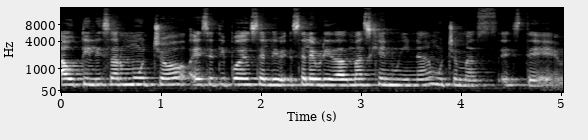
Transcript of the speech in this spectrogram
a utilizar mucho ese tipo de cele- celebridad más genuina, mucho más, este,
